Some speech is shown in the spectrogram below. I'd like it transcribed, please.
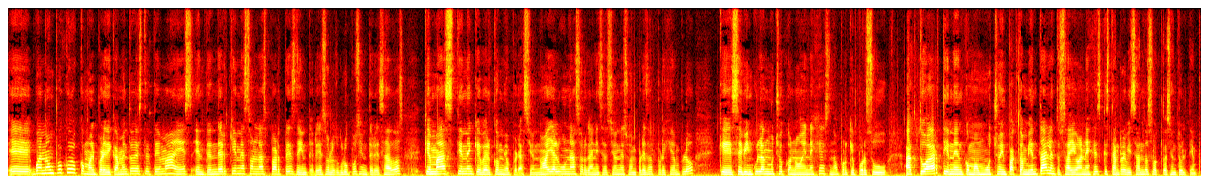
eh, bueno, un poco como el predicamento de este tema es entender quiénes son las partes de interés o los grupos interesados que más tienen que ver con mi operación, ¿no? Hay algunas organizaciones o empresas, por ejemplo, que se vinculan mucho con ONGs, ¿no? Porque por su actuar tienen como mucho impacto impacto ambiental, entonces hay ONGs que están revisando su actuación todo el tiempo.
